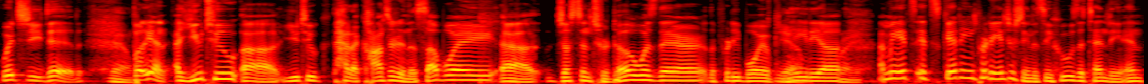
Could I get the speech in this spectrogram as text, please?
which she did. Yeah. But again, uh, U2, uh, U2 had a concert in the subway. Uh, Justin Trudeau was there, the pretty boy of Yeah, Canada. right. I mean, it's it's getting pretty interesting to see who's attending. And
